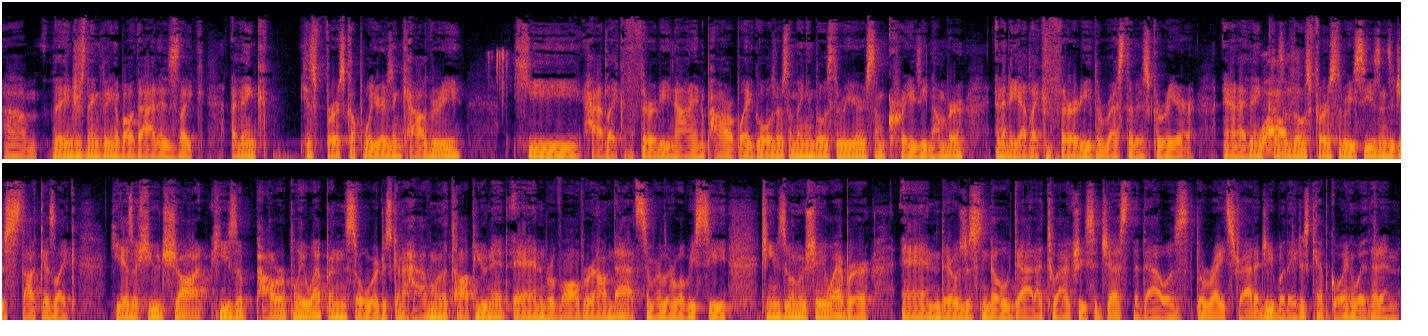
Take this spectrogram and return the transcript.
um, the interesting thing about that is like I think his first couple years in Calgary, he had like 39 power play goals or something in those three years, some crazy number. And then he had like 30 the rest of his career. And I think because wow. of those first three seasons, it just stuck as like, he has a huge shot. He's a power play weapon. So we're just going to have him on the top unit and revolve around that, similar to what we see teams doing with Shea Weber. And there was just no data to actually suggest that that was the right strategy, but they just kept going with it. And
